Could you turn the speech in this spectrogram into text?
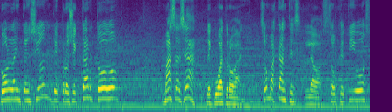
con la intención de proyectar todo más allá de cuatro años. Son bastantes los objetivos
